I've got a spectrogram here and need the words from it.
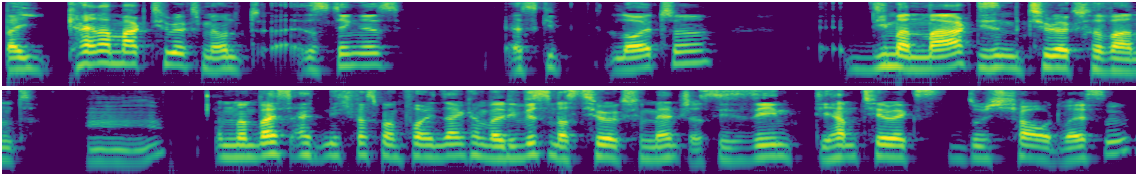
Bei keiner mag T-Rex mehr. Und das Ding ist, es gibt Leute, die man mag, die sind mit T-Rex verwandt. Mhm. Und man weiß halt nicht, was man vor ihnen sagen kann, weil die wissen, was T-Rex für ein Mensch ist. Die sehen, die haben T-Rex durchschaut, weißt du?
